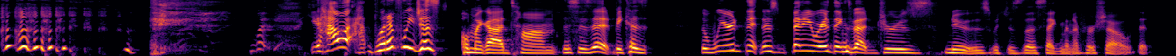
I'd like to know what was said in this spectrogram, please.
but yeah, how? What if we just? Oh my God, Tom, this is it because the weird thing. There's many weird things about Drew's news, which is the segment of her show that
